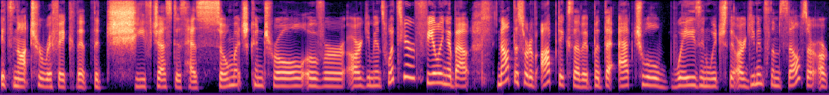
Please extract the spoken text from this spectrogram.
it's not terrific that the Chief Justice has so much control over arguments. What's your feeling about not the sort of optics of it, but the actual ways in which the arguments themselves are, are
